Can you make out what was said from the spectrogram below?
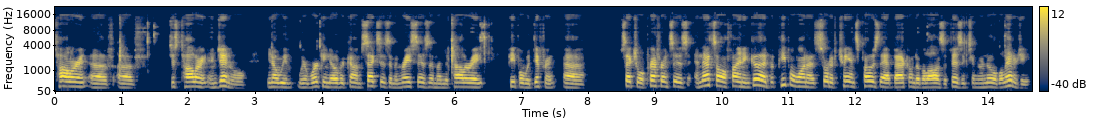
tolerant of, of just tolerant in general, you know, we are working to overcome sexism and racism and to tolerate people with different uh, sexual preferences, and that's all fine and good. But people want to sort of transpose that back onto the laws of physics and renewable energy.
